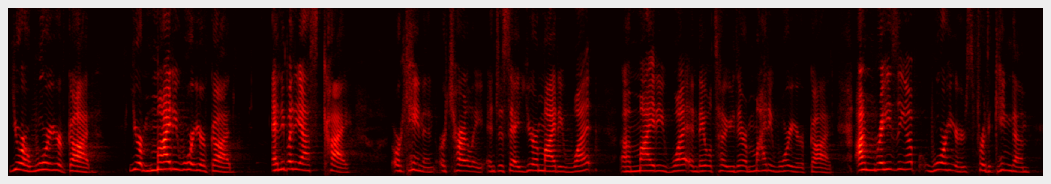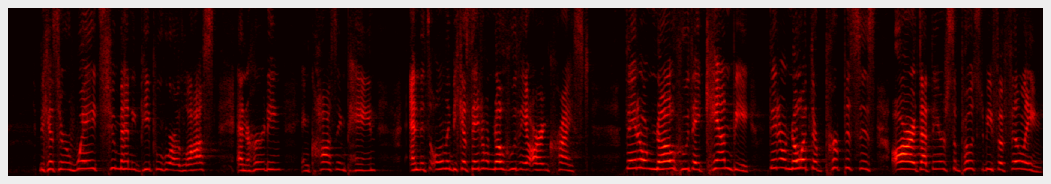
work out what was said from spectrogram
you're a warrior of God. You're a mighty warrior of God. Anybody ask Kai or Canaan or Charlie and just say, You're a mighty what? A mighty what? And they will tell you they're a mighty warrior of God. I'm raising up warriors for the kingdom because there are way too many people who are lost and hurting and causing pain. And it's only because they don't know who they are in Christ. They don't know who they can be. They don't know what their purposes are that they are supposed to be fulfilling.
